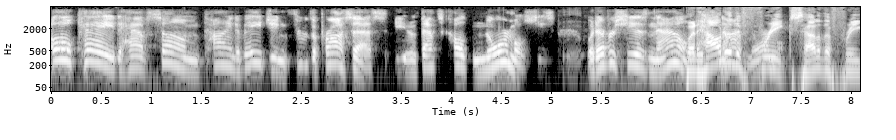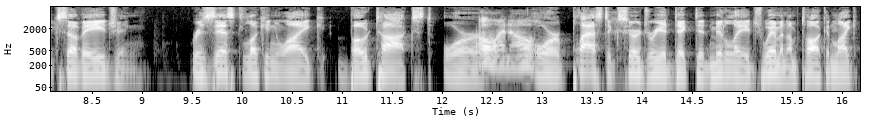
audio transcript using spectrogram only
okay to have some kind of aging through the process. You know, that's called normal. She's whatever she is now. But how do the normal. freaks? How do the freaks of aging resist looking like Botoxed or Oh, I know. or plastic surgery addicted middle aged women? I'm talking like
